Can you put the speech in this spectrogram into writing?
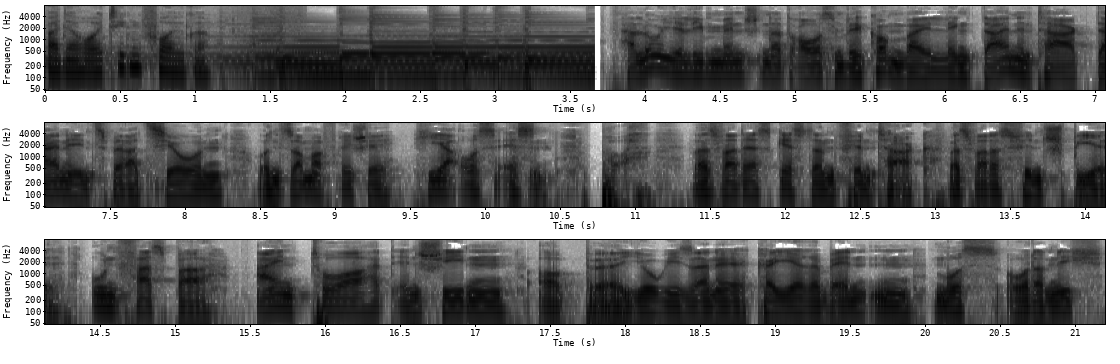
bei der heutigen Folge. Hallo ihr lieben Menschen da draußen, willkommen bei Lenk deinen Tag, deine Inspiration und Sommerfrische hier aus Essen. Boah, was war das gestern für ein Tag? Was war das für ein Spiel? Unfassbar. Ein Tor hat entschieden, ob äh, Yogi seine Karriere beenden muss oder nicht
